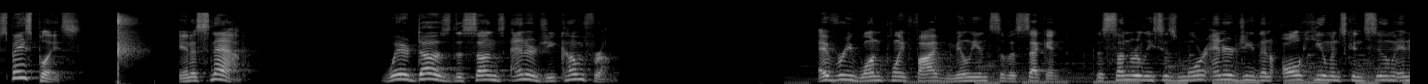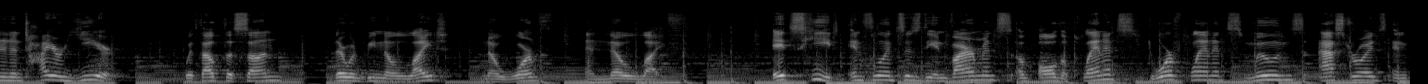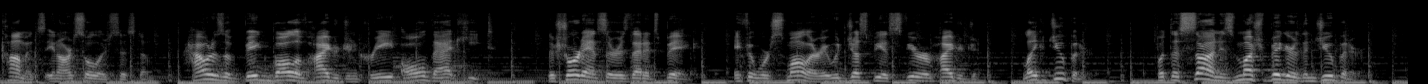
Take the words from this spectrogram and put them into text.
Space Place. In a snap. Where does the sun's energy come from? Every 1.5 millionths of a second, the sun releases more energy than all humans consume in an entire year. Without the sun, there would be no light, no warmth, and no life. Its heat influences the environments of all the planets, dwarf planets, moons, asteroids, and comets in our solar system. How does a big ball of hydrogen create all that heat? The short answer is that it's big. If it were smaller, it would just be a sphere of hydrogen, like Jupiter. But the Sun is much bigger than Jupiter.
